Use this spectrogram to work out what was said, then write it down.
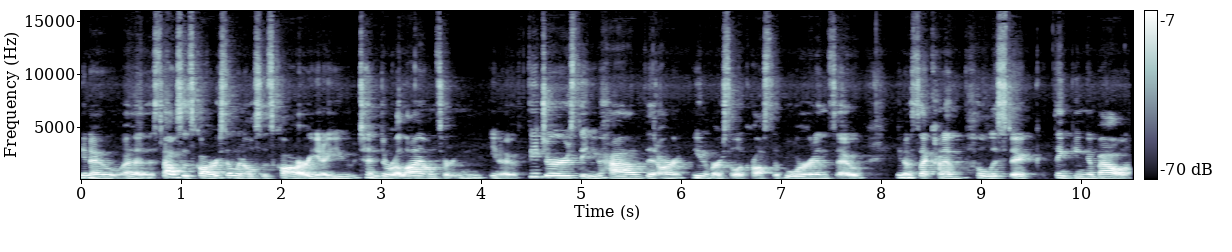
you know a spouse's car someone else's car you know you tend to rely on certain you know features that you have that aren't universal across the board. And so you know it's that kind of holistic thinking about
